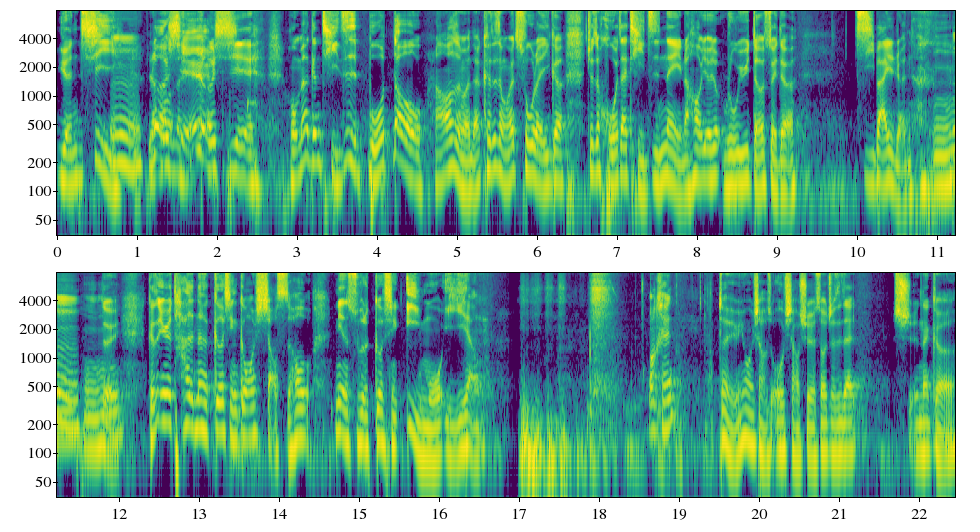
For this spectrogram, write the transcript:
元气、嗯、热血、热血，我们要跟体制搏斗，然后什么的。可是怎么会出了一个就是活在体制内，然后又如鱼得水的？几百人，嗯 嗯，对。可是因为他的那个个性跟我小时候念书的个性一模一样。OK，对，因为我小时候我小学的时候就是在学那个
